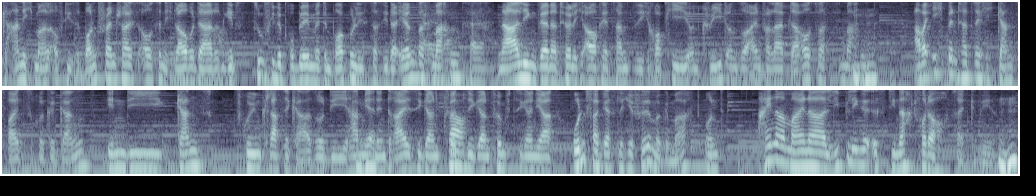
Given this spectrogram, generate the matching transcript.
gar nicht mal auf diese Bond-Franchise aus sind. Ich glaube, da gibt es zu viele Probleme mit den Brokkolis, dass sie da irgendwas ja, machen. ja, ja. Naheliegend wäre natürlich auch, jetzt haben sie sich Rocky und Creed und so einverleibt, daraus was zu machen. Mhm. Aber ich bin tatsächlich ganz weit zurückgegangen in die ganz frühen Klassiker. Also die haben ja in den 30ern, Mhm. Klar. 40ern, 50ern ja unvergessliche Filme gemacht. Und einer meiner Lieblinge ist Die Nacht vor der Hochzeit gewesen.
